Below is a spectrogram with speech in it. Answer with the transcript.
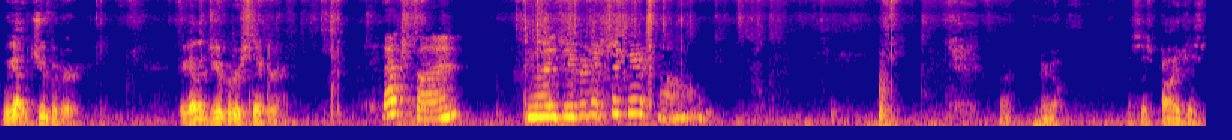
we got Jupiter. We got a Jupiter sticker. That's fun. You want a Jupiter sticker? Oh. There we go. This is probably just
